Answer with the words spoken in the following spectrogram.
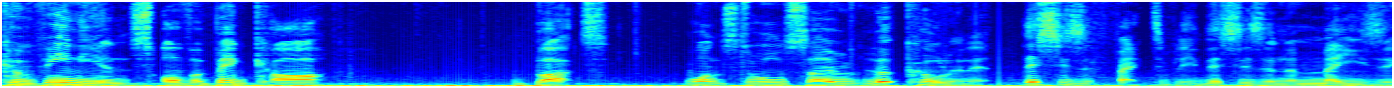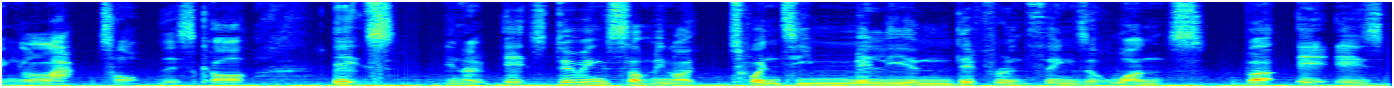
convenience of a big car, but wants to also look cool in it. This is effectively, this is an amazing laptop, this car. It's you know, it's doing something like 20 million different things at once, but it is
